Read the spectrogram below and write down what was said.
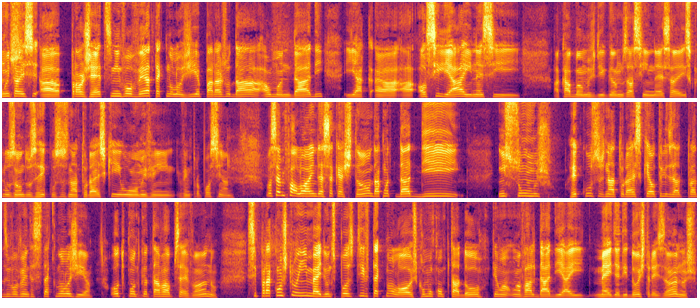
muito a, esse, a projetos envolver a tecnologia para ajudar a humanidade e a, auxiliar aí nesse acabamos digamos assim nessa exclusão dos recursos naturais que o homem vem, vem proporcionando. Você me falou ainda dessa questão da quantidade de insumos recursos naturais que é utilizado para desenvolvimento dessa tecnologia. Outro ponto que eu estava observando, se para construir em média um dispositivo tecnológico como um computador, tem uma, uma validade aí média de 2, 3 anos,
